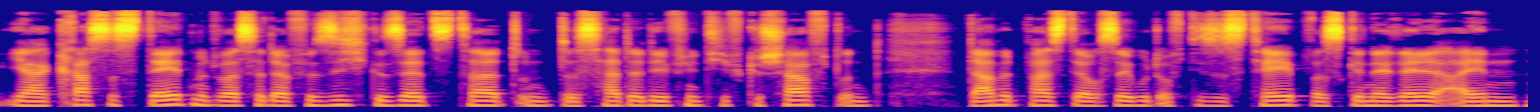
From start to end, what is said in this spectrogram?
ja, krasses Statement, was er da für sich gesetzt hat und das hat er definitiv geschafft und damit passt er auch sehr gut auf dieses Tape, was generell ein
